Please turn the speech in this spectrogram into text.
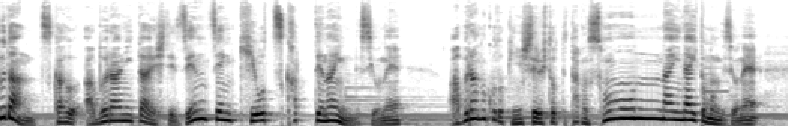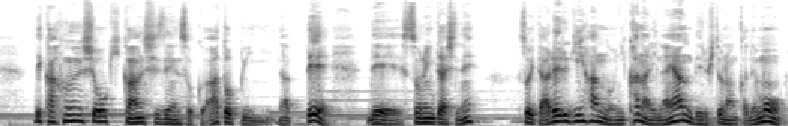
普段使う油に対して全然気を使ってないんですよね。油のこと気にしてる人って多分そんないないと思うんですよね。で、花粉症、気管支喘息、アトピーになって、で、それに対してね、そういったアレルギー反応にかなり悩んでる人なんかでも、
